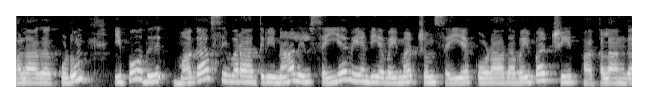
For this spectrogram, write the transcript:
ஆளாகக்கூடும். இப்போது மகா சிவராத்திரி நாளில் செய்ய வேண்டியவை மற்றும் செய்யக்கூடாதவை பற்றி பார்க்கலாங்க.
